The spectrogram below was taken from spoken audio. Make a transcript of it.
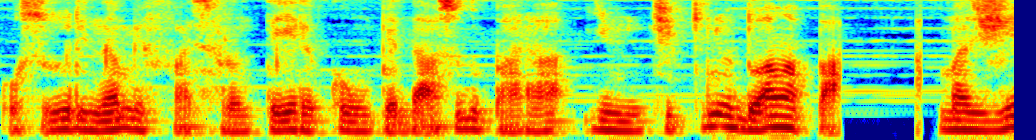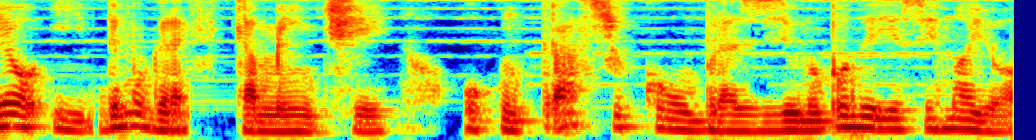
o Suriname faz fronteira com um pedaço do Pará e um tiquinho do Amapá. Mas geo e demograficamente, o contraste com o Brasil não poderia ser maior.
